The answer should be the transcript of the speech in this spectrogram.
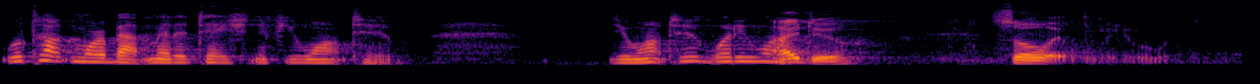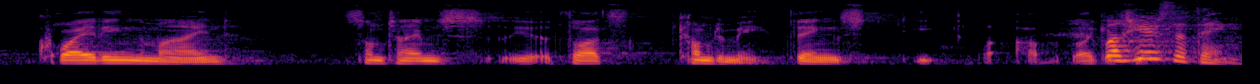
We'll talk more about meditation if you want to. You want to? What do you want? I do. So, quieting the mind, sometimes you know, thoughts come to me, things like well here's the thing.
